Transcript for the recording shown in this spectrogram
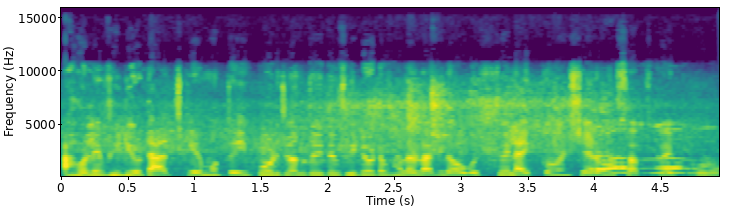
তাহলে ভিডিওটা আজকের মতো এই পর্যন্তই। তো ভিডিওটা ভালো লাগলে অবশ্যই লাইক কমেন্ট শেয়ার এবং সাবস্ক্রাইব করো।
